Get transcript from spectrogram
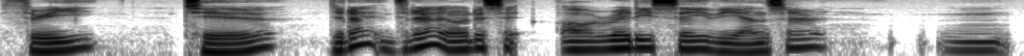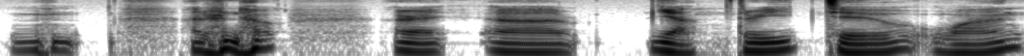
Three, two. Did I did I already say already say the answer? Mm, I don't know. All right. Uh, yeah. Three, two, one.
